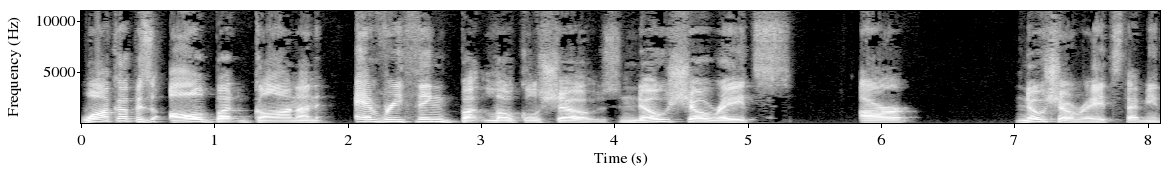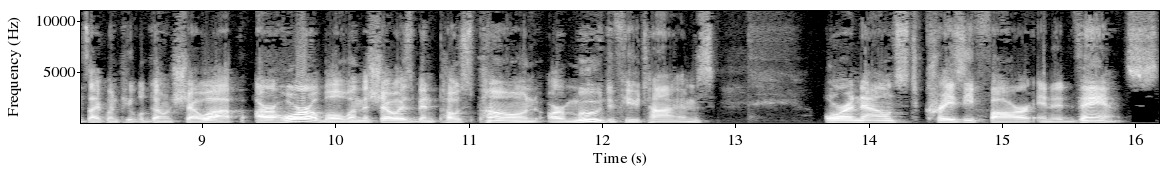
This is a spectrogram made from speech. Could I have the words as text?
Walk Up is all but gone on everything but local shows. No show rates are no show rates. That means like when people don't show up are horrible when the show has been postponed or moved a few times or announced crazy far in advance.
